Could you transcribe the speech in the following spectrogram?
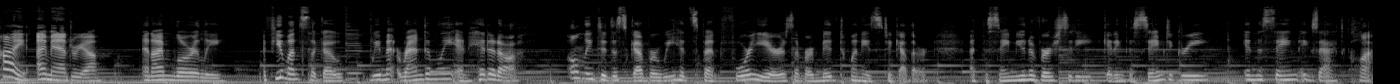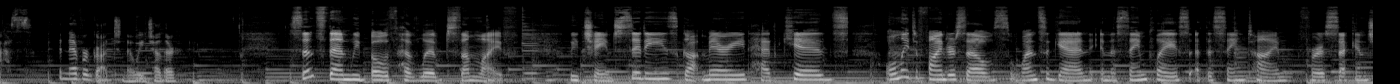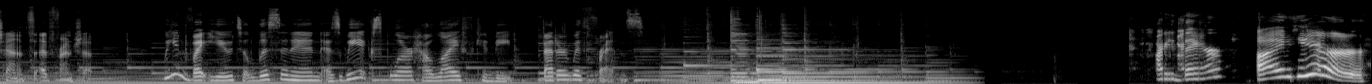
Hi, I'm Andrea. And I'm Lorilee. A few months ago, we met randomly and hit it off, only to discover we had spent four years of our mid 20s together at the same university, getting the same degree, in the same exact class, and never got to know each other. Since then, we both have lived some life. We changed cities, got married, had kids, only to find ourselves once again in the same place at the same time for a second chance at friendship. We invite you to listen in as we explore how life can be better with friends. Are you there? I'm here.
